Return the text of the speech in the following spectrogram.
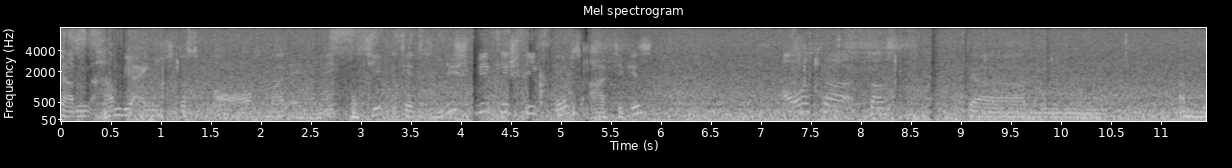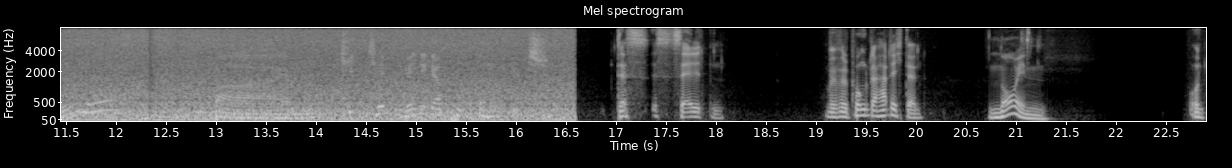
dann haben wir eigentlich das auch mal erledigt. Passiert ist jetzt nicht wirklich viel Großartiges, außer dass der ähm, Amune beim Tipp weniger Punkte hat wie ich. Das ist selten. Wie viele Punkte hatte ich denn? Neun. Und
